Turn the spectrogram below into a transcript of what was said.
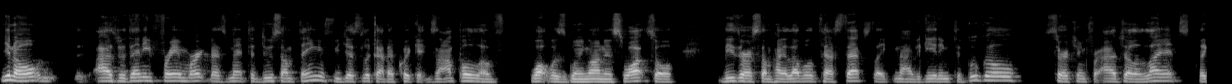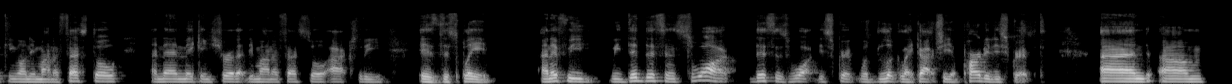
you know, as with any framework that's meant to do something, if we just look at a quick example of what was going on in SWAT. So these are some high level test steps like navigating to Google, searching for Agile Alliance, clicking on the manifesto, and then making sure that the manifesto actually is displayed. And if we, we did this in SWAT, this is what the script would look like, actually a part of the script. And um,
